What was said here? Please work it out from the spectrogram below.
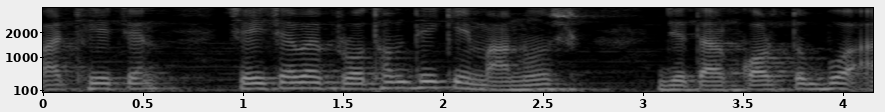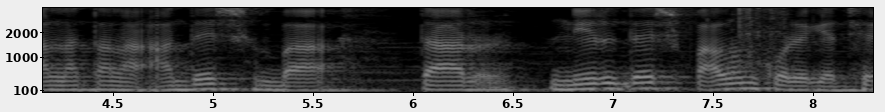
পাঠিয়েছেন, সেই হিসাবে প্রথম থেকেই মানুষ যে তার কর্তব্য আল্লাহ তালার আদেশ বা তার নির্দেশ পালন করে গেছে।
